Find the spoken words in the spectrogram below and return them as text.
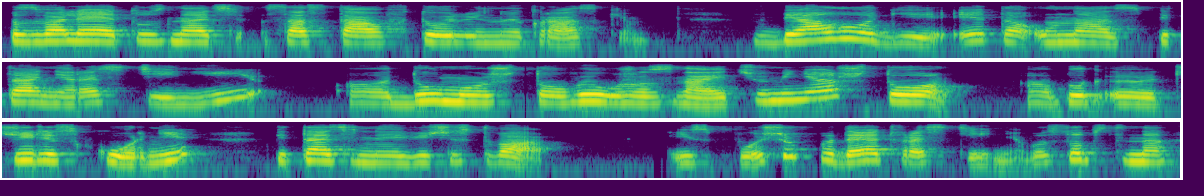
позволяет узнать состав той или иной краски. В биологии это у нас питание растений. А, думаю, что вы уже знаете у меня, что а, э, через корни питательные вещества из почвы попадают в растения. Вот, собственно,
